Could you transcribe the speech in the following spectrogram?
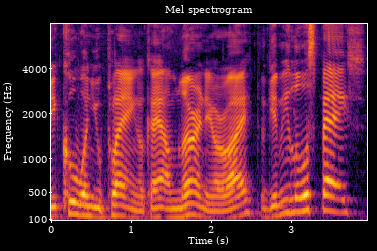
Be cool when you're playing, okay? I'm learning, alright? So give me a little space.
